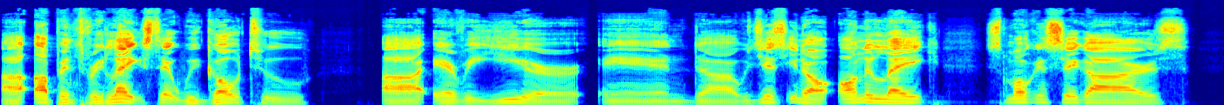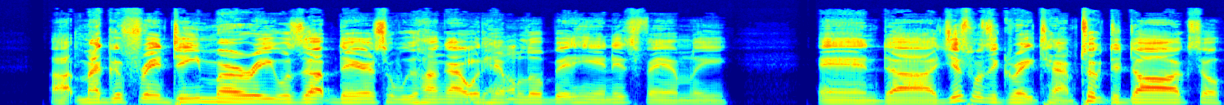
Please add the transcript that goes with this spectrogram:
uh, up in Three Lakes that we go to uh, every year, and uh, we just you know on the lake smoking cigars. Uh, my good friend Dean Murray was up there, so we hung out There with him go. a little bit. He and his family, and uh, just was a great time. Took the dog, so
